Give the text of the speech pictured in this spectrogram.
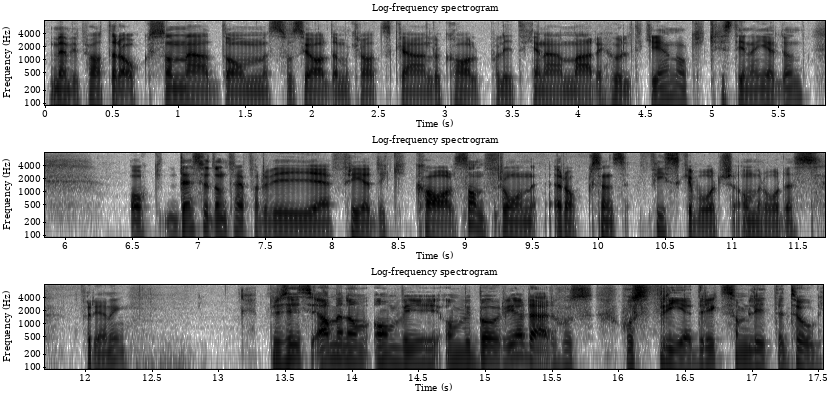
Men vi pratade också med de socialdemokratiska lokalpolitikerna Mari Hultgren och Kristina Edlund. Och dessutom träffade vi Fredrik Karlsson från Roxens fiskevårdsområdesförening. Precis, ja men om, om, vi, om vi börjar där hos, hos Fredrik som lite tog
